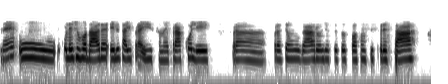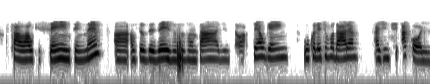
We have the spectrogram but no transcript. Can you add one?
né, o, o coletivo Odara, ele tá aí para isso, né, para acolher, para ser um lugar onde as pessoas possam se expressar, falar o que sentem, né, a, os seus desejos, as suas vontades, ter alguém, o coletivo Odara, a gente acolhe,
